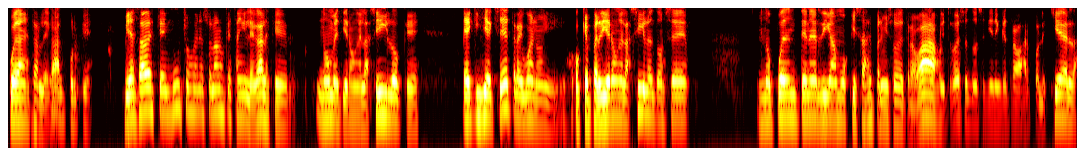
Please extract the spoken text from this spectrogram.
puedan estar legal, porque bien sabes que hay muchos venezolanos que están ilegales, que no metieron el asilo, que X y etcétera, y bueno, y, o que perdieron el asilo, entonces no pueden tener, digamos, quizás el permiso de trabajo y todo eso, entonces tienen que trabajar por la izquierda.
